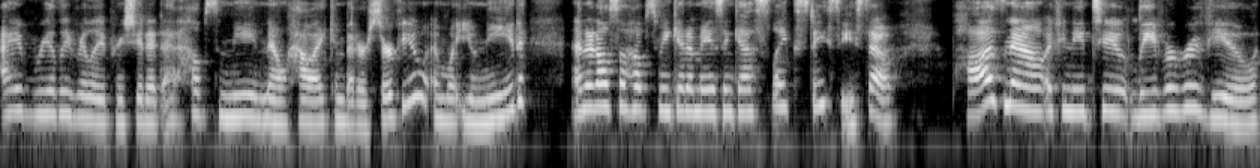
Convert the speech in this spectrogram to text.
I really, really appreciate it. It helps me know how I can better serve you and what you need. And it also helps me get amazing guests like Stacey. So pause now if you need to leave a review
